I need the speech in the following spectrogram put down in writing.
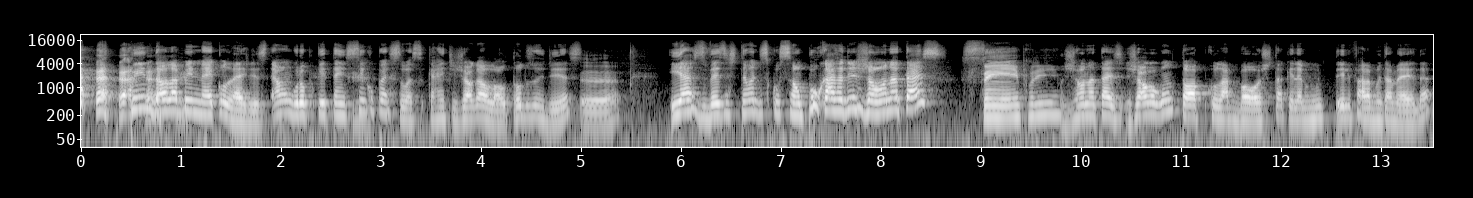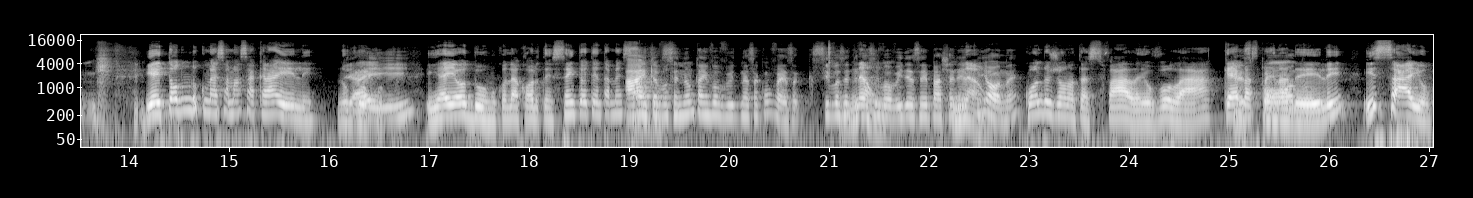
Pindola Bineco Legends. É um grupo que tem cinco pessoas que a gente joga LOL todos os dias. É. E às vezes tem uma discussão por causa de Jonatas. Sempre. Jonatas joga algum tópico lá bosta, que ele, é muito, ele fala muita merda. e aí todo mundo começa a massacrar ele no E grupo. aí? E aí eu durmo. Quando eu acordo tem 180 mensagens. Ah, então você não tá envolvido nessa conversa. Se você tivesse envolvido, você acharia Não. pior, né? Quando o Jonatas fala, eu vou lá, quebro as Respondo. pernas dele e saio.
